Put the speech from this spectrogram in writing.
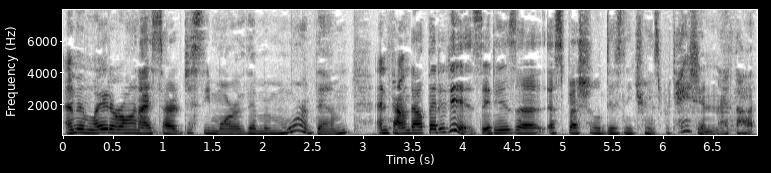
And then later on, I started to see more of them and more of them, and found out that it is. It is a, a special Disney transportation. And I thought,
